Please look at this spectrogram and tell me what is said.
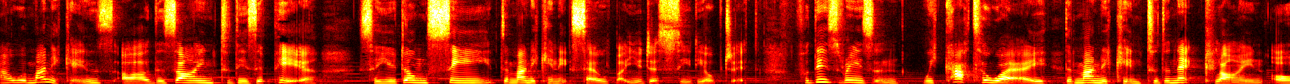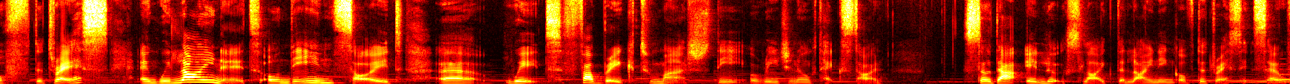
Our mannequins are designed to disappear, so you don't see the mannequin itself, but you just see the object. For this reason, we cut away the mannequin to the neckline of the dress and we line it on the inside uh, with fabric to match the original textile so that it looks like the lining of the dress itself.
